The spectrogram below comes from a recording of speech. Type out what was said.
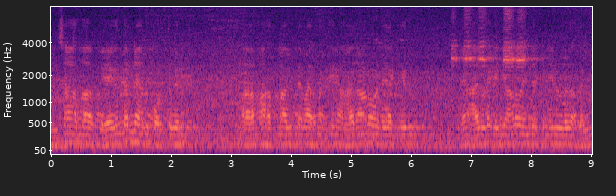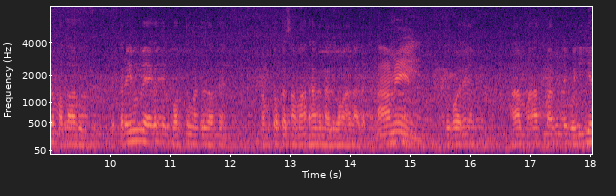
ഉത്സാഹ വേഗം തന്നെ അത് പുറത്തു വരും. ആ മഹാത്മാവിന്റെ മരണത്തിന് ആരാണോ ഇടയാക്കിയത് ആരുടെ കയ്യാണോ അതിന്റെ പിന്നിലുള്ളത് അതെല്ലാം അള്ളാഹു എത്രയും വേഗത്തിൽ പുറത്തു കൊണ്ട് തന്ന് നമുക്കൊക്കെ സമാധാനം നൽകുമാറാകട്ടെ. ആമീൻ. അതുപോലെ ആ മഹാത്മാവിന്റെ വലിയ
